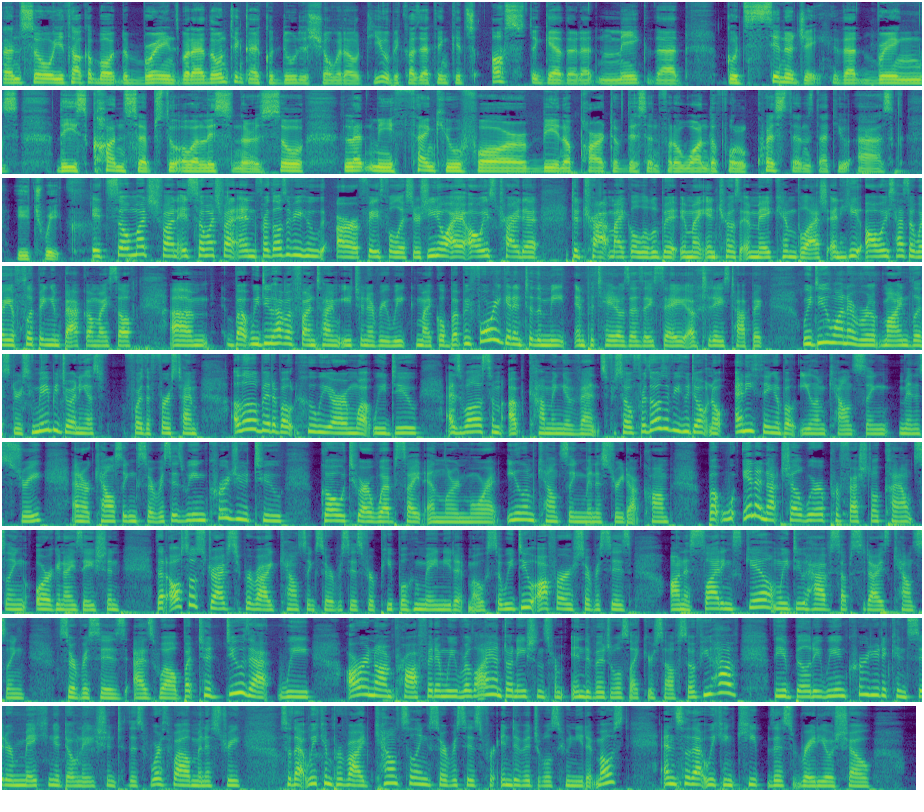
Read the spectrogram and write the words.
And so you talk about the brains but i don't think i could do this show without you because i think it's us together that make that good synergy that brings these concepts to our listeners. So let me thank you for being a part of this and for the wonderful questions that you ask each week. It's so much fun. It's so much fun. And for those of you who are faithful listeners, you know I always try to to trap Michael a little bit in my intros and make him blush, and he always has a way of flipping it back on myself. Um, but we do have a fun time each and every week, Michael. But before we get into the meat and potatoes, as they say, of today's topic, we do want to remind listeners who may be joining us for the first time a little bit about who we are and what we do, as well as some upcoming events. So, for those of you who don't know anything about Elim Counseling Ministry and our counseling services, we encourage you to go to our website and learn more at elimcounselingministry.com. But in a nutshell, we're a professional counseling organization that also strives to provide counseling services for people who may need it most. So, we do offer our services on a sliding scale, and we do have subsidized counseling services as well. But to do that, we are a nonprofit and we rely on donations from individuals like yourself. So if you have the ability, we encourage you to consider making a donation to this worthwhile ministry so that we can provide counseling services for individuals who need it most and so that we can keep this radio show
